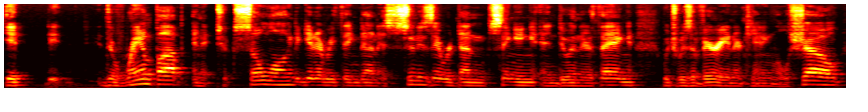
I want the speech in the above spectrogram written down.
it, it the ramp up and it took so long to get everything done. As soon as they were done singing and doing their thing, which was a very entertaining little show,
